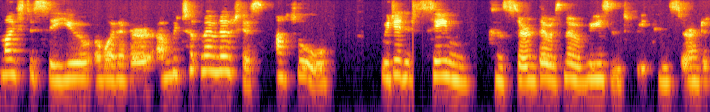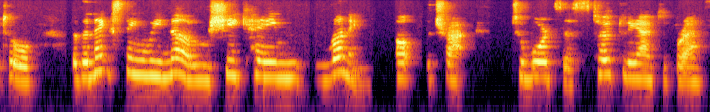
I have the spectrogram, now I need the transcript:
nice to see you, or whatever. And we took no notice at all. We didn't seem concerned. There was no reason to be concerned at all. But the next thing we know, she came running up the track towards us, totally out of breath,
